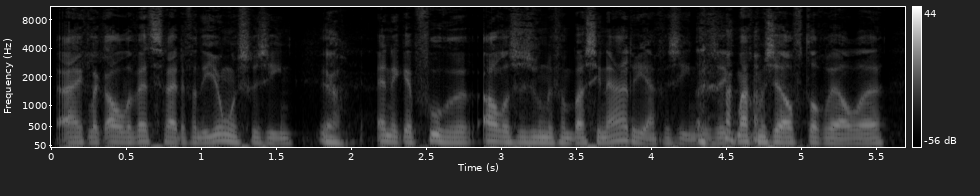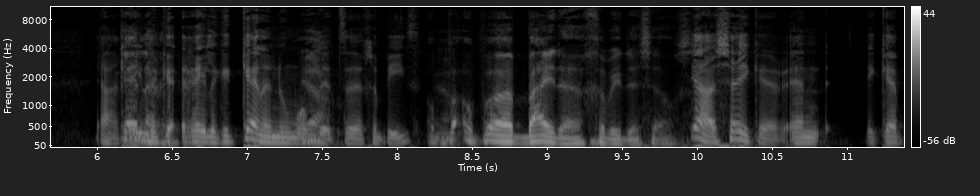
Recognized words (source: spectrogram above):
eigenlijk alle wedstrijden van de jongens gezien. Ja. En ik heb vroeger alle seizoenen van Bassie en Adriaan gezien. Dus ik mag mezelf toch wel ja, redelijke, redelijke kenner noemen op dit gebied. Op, op beide gebieden zelfs. Ja, zeker. En ik heb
